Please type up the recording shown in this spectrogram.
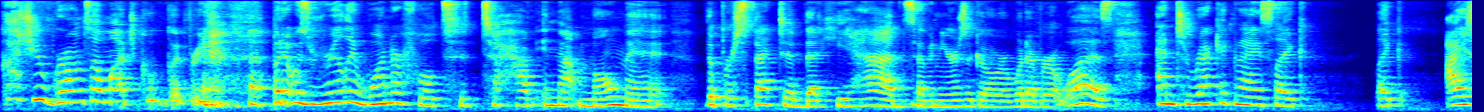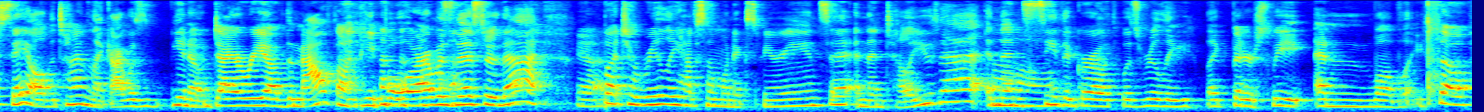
gosh, you've grown so much, good, good for you. but it was really wonderful to, to have in that moment the perspective that he had seven years ago or whatever it was, and to recognize like, like I say all the time, like I was, you know, diarrhea of the mouth on people, or I was this or that. Yeah. But to really have someone experience it and then tell you that, and then see the growth was really like bittersweet and lovely. So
